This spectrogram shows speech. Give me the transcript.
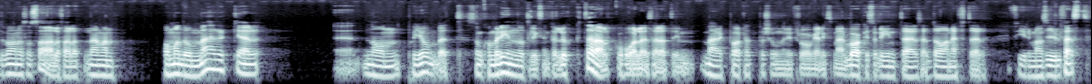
det var någon som sa i alla fall att när man, om man då märker eh, någon på jobbet som kommer in och till exempel luktar alkohol, eller så att det är märkbart att personen i fråga liksom är bakis och det inte är så här dagen efter firmans julfest.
